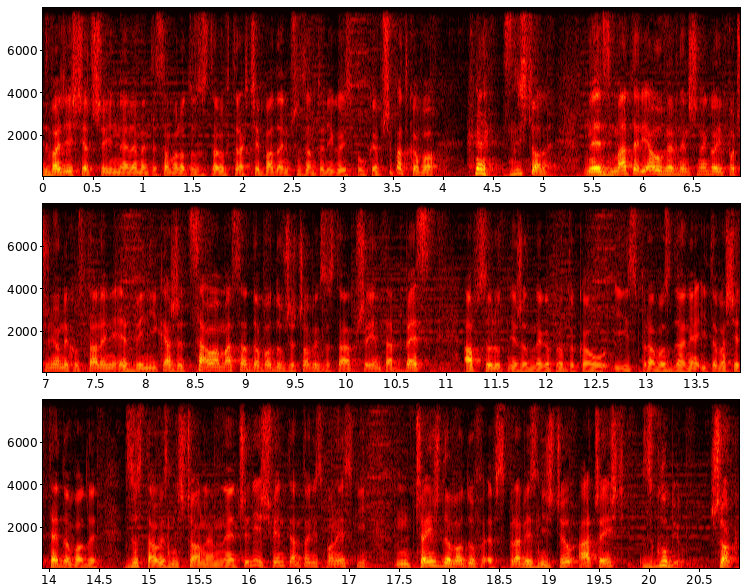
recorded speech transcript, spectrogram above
23 inne elementy samolotu zostały w trakcie badań przez Antoniego i spółkę przypadkowo zniszczone. Z materiału wewnętrznego i poczynionych ustaleń wynika, że cała masa dowodów rzeczowych została przejęta bez absolutnie żadnego protokołu i sprawozdania i to właśnie te dowody zostały zniszczone. Czyli święty Antoni Smoleński m, część dowodów w sprawie zniszczył, a część zgubił. Szok.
